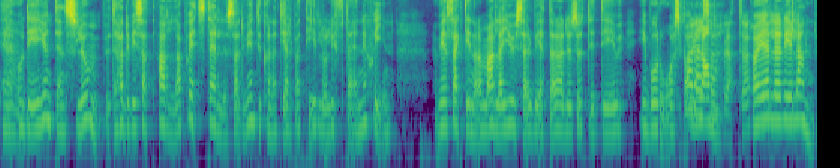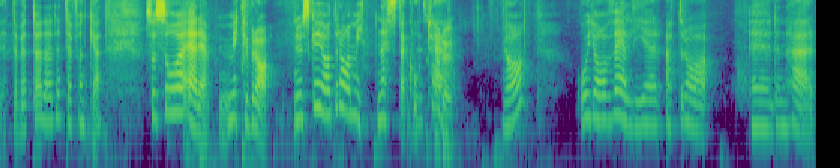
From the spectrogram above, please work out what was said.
Eh, mm. Och det är ju inte en slump. Hade vi satt alla på ett ställe så hade vi inte kunnat hjälpa till att lyfta energin. Vi har sagt innan, om alla ljusarbetare hade suttit i, i Borås bara. I Landvetter. Så, ja, eller i Landvetter, vet du, det hade inte funkat. Så så är det, mycket bra. Nu ska jag dra mitt nästa kort här. Du. Ja, och jag väljer att dra eh, den här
